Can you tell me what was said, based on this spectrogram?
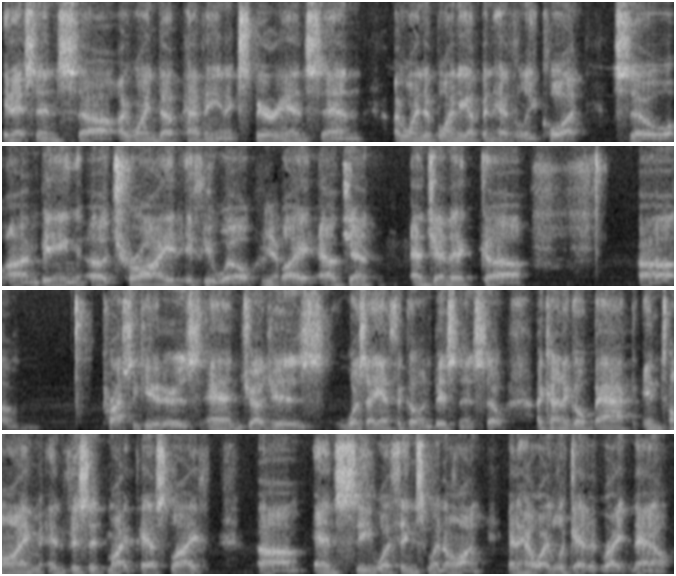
in essence, uh, I wind up having an experience and I wind up winding up in heavenly court. So I'm being uh, tried, if you will, Yep. by angelic uh, um, prosecutors and judges. Was I ethical in business? So I kind of go back in time and visit my past life um, and see what things went on and how I look at it right now.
